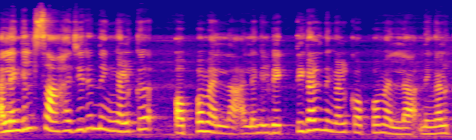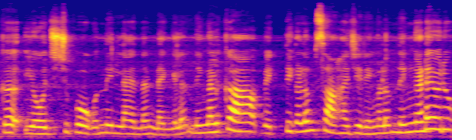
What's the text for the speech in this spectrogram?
അല്ലെങ്കിൽ സാഹചര്യം നിങ്ങൾക്ക് ഒപ്പമല്ല അല്ലെങ്കിൽ വ്യക്തികൾ നിങ്ങൾക്കൊപ്പമല്ല നിങ്ങൾക്ക് യോജിച്ചു പോകുന്നില്ല എന്നുണ്ടെങ്കിൽ നിങ്ങൾക്ക് ആ വ്യക്തികളും സാഹചര്യങ്ങളും നിങ്ങളുടെ ഒരു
